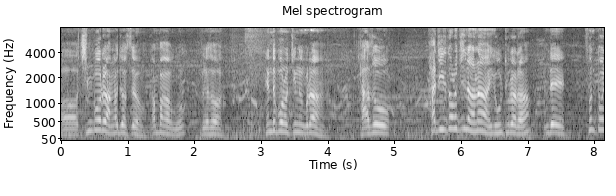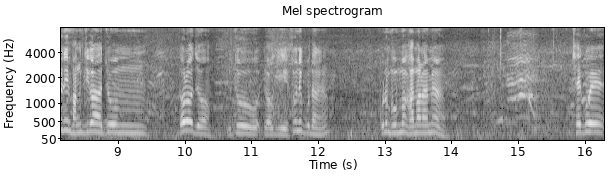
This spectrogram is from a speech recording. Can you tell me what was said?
어, 짐볼을 안 가져왔어요. 깜빡하고. 그래서 핸드폰으로 찍는 거라 다소 화질이 떨어지진 않아. 이게 울트라라. 근데 손 떨림 방지가 좀 떨어져. 유튜브 여기 소닉보다는. 그런 부분만 감안하면 최고의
